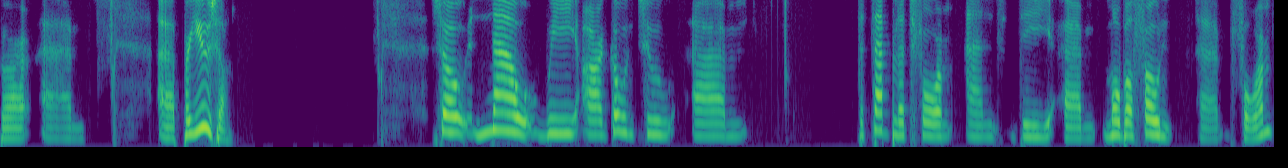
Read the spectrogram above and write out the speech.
per, um, uh, per user. So now we are going to um, the tablet form and the um, mobile phone uh, form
